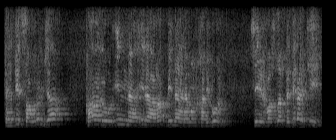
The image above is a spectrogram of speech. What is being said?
tehdit savurunca قَالُوا اِنَّا اِلَى رَبِّنَا لَمُنْخَلِبُونَ Sihirbazlar dediler ki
